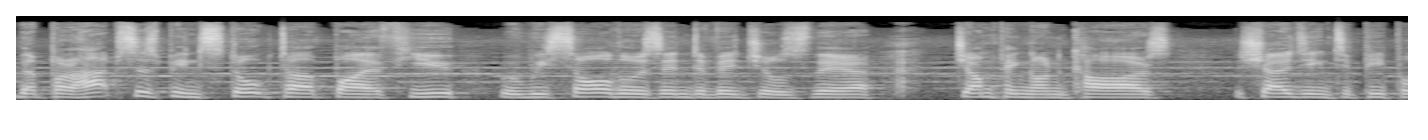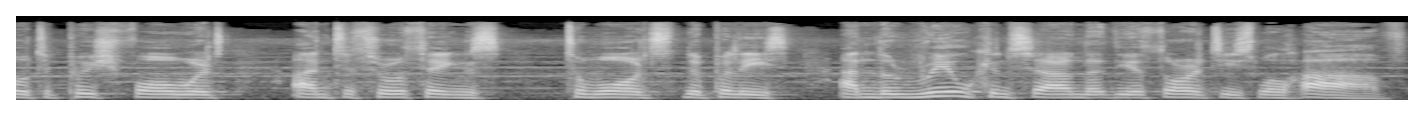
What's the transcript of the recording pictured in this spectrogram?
that perhaps has been stoked up by a few. We saw those individuals there jumping on cars, shouting to people to push forward and to throw things towards the police. And the real concern that the authorities will have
